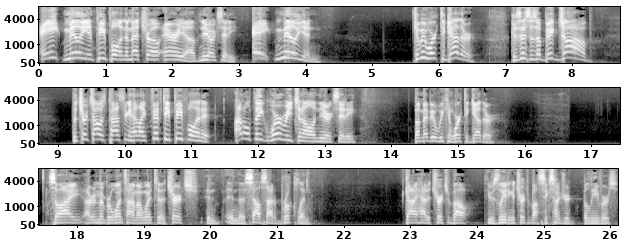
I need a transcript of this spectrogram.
8 million people in the metro area of New York City. 8 million. Can we work together? Because this is a big job. The church I was pastoring had like 50 people in it. I don't think we're reaching all of New York City, but maybe we can work together. So I, I remember one time I went to a church in, in the south side of Brooklyn. Guy had a church about, he was leading a church of about 600 believers.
